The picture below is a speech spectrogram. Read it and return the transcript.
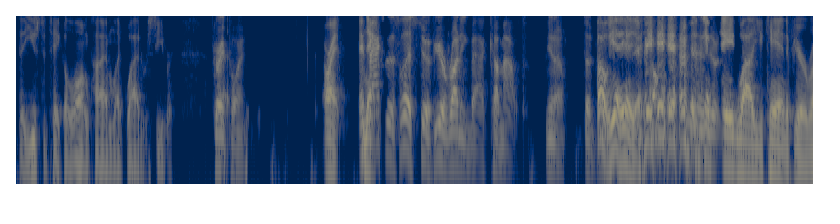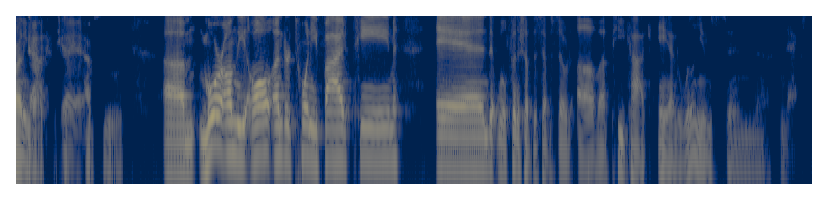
that used to take a long time, like wide receiver. Great uh, point. All right, and next. back to this list too. If you're a running back, come out. You know. The, oh yeah, yeah, yeah. oh, get paid while you can if you're a running yeah, back. Yeah, yeah, absolutely. Um, more on the all under 25 team. And we'll finish up this episode of uh, Peacock and Williamson next.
